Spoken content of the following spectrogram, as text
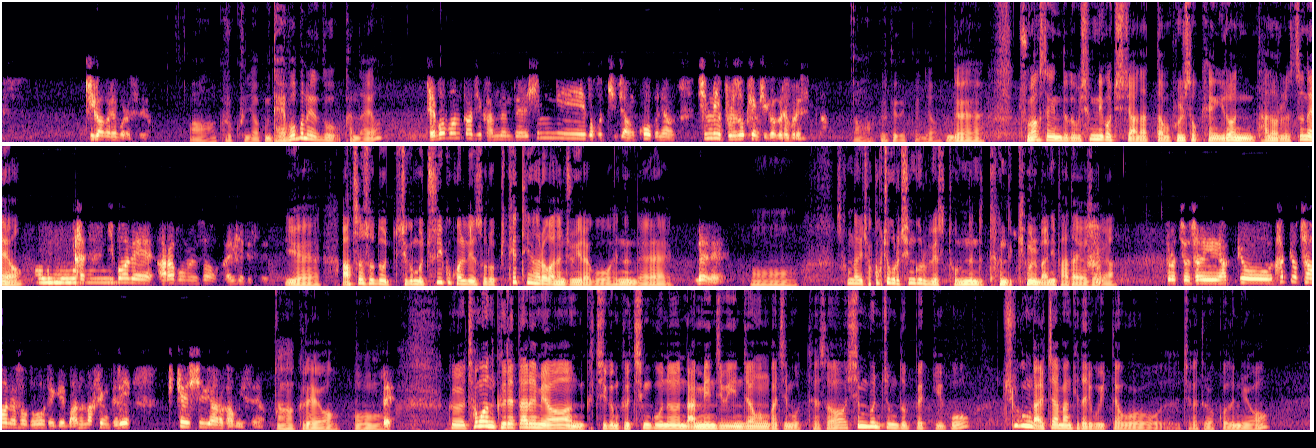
기각을 해버렸어요. 아 그렇군요. 그럼 대법원에도 갔나요? 대법원까지 갔는데 심리도 거치지 않고 그냥 심리 불속행 기각을 해버렸습니다. 아 그렇게 됐군요. 네. 중학생인데도 심리 거치지 않았다, 뭐 불속행 이런 단어를 쓰네요. 이번에 알아보면서 알게 됐어요. 예. 앞서서도 지금 뭐 출입국 관리소로 피켓팅 하러 가는 중이라고 했는데, 네네. 어, 상당히 적극적으로 친구를 위해서 돕는 듯한 느낌을 많이 받아요, 제가. 그렇죠. 저희 학교 학교 차원에서도 되게 많은 학생들이 피켓 시위하러 가고 있어요. 아, 그래요. 어. 네. 그 청원 글에 따르면 그 지금 그 친구는 난민지위 인정받지 못해서 신분증도 뺏기고 출국 날짜만 기다리고 있다고 제가 들었거든요.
